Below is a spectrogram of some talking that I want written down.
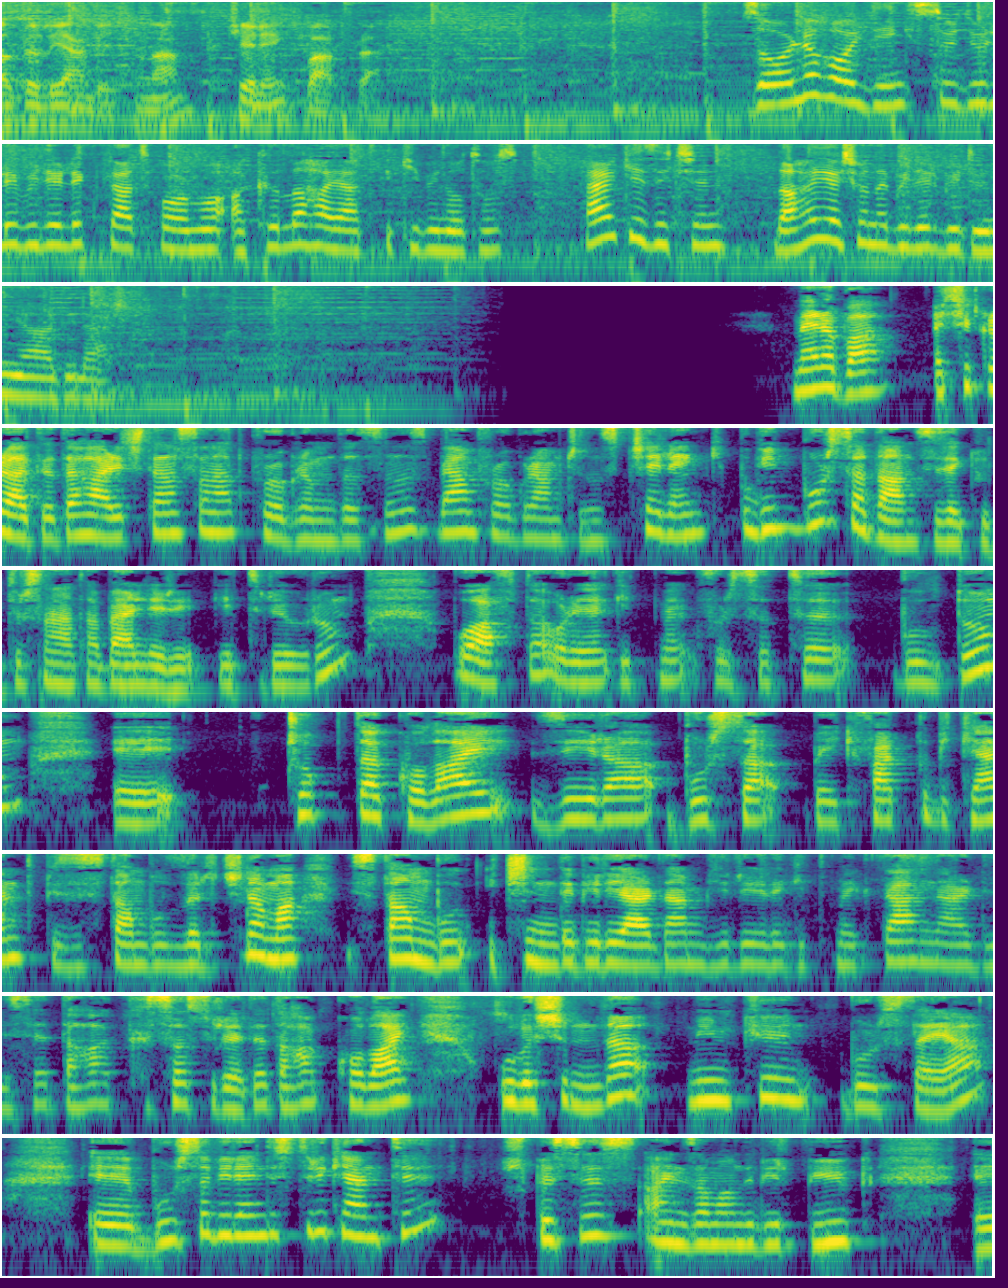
Hazırlayan ve sunan Çelenk Bafra. Zorlu Holding Sürdürülebilirlik Platformu Akıllı Hayat 2030, herkes için daha yaşanabilir bir dünya diler. Merhaba, Açık Radyo'da Hariçten Sanat programındasınız. Ben programcınız Çelenk. Bugün Bursa'dan size kültür sanat haberleri getiriyorum. Bu hafta oraya gitme fırsatı buldum. Ee, çok da kolay. Zira Bursa belki farklı bir kent biz İstanbullular için ama İstanbul içinde bir yerden bir yere gitmekten neredeyse daha kısa sürede daha kolay ulaşımda mümkün Bursa'ya. Ee, Bursa bir endüstri kenti. Şüphesiz aynı zamanda bir büyük e,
